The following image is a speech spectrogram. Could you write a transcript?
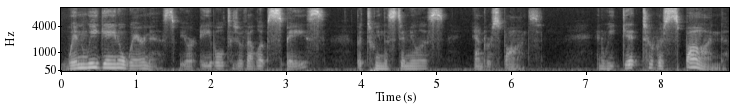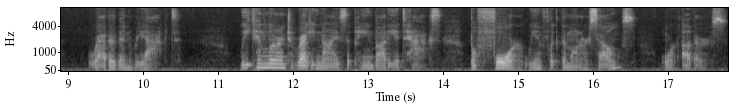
When we gain awareness, we are able to develop space between the stimulus and response. And we get to respond rather than react. We can learn to recognize the pain body attacks before we inflict them on ourselves or others.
